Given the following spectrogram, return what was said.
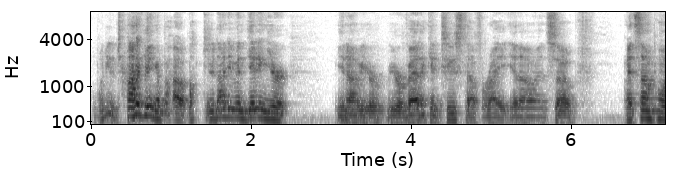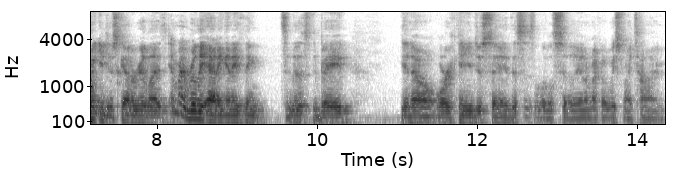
"What are you talking about? Like you're not even getting your, you know, your your Vatican II stuff right." You know, and so at some point you just got to realize, am I really adding anything to this debate? You know, or can you just say this is a little silly and I'm not going to waste my time?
